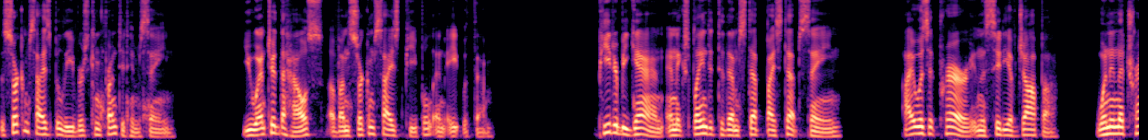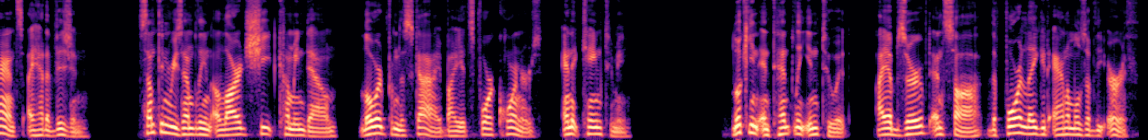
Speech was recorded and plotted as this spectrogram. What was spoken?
the circumcised believers confronted him, saying, You entered the house of uncircumcised people and ate with them. Peter began and explained it to them step by step, saying, I was at prayer in the city of Joppa, when in a trance I had a vision, something resembling a large sheet coming down, lowered from the sky by its four corners, and it came to me. Looking intently into it, I observed and saw the four legged animals of the earth,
